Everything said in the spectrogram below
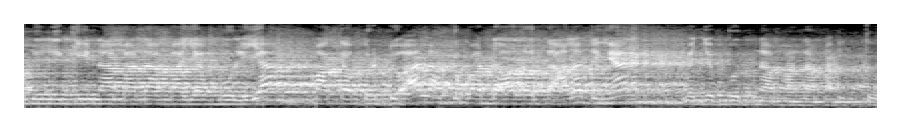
memiliki nama-nama yang mulia, maka berdoalah kepada Allah Ta'ala dengan menyebut nama-nama itu.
